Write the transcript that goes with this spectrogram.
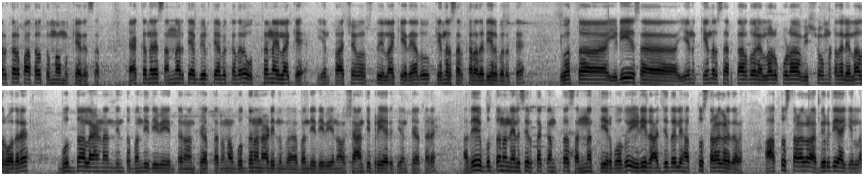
ಸರ್ಕಾರ ಪಾತ್ರ ತುಂಬ ಮುಖ್ಯ ಇದೆ ಸರ್. ಯಾಕಂದರೆ ಸನ್ನರ್ತಿ ಅಭಿವೃದ್ಧಿ ಆಗಬೇಕಾದ್ರೆ ಉತ್ಪನ್ನ ಇಲಾಖೆ, ಏನು ಪ್ರಾಚ್ಯ ವಸ್ತು ಇಲಾಖೆ ಇದೆ, ಅದು ಕೇಂದ್ರ ಸರ್ಕಾರದ ಅಡಿಯಲ್ಲಿ ಬರುತ್ತೆ. ಇವತ್ತು ಇಡೀ ಸ, ಏನು ಕೇಂದ್ರ ಸರ್ಕಾರದವ್ರು ಎಲ್ಲರೂ ಕೂಡ ವಿಶ್ವ ಮಟ್ಟದಲ್ಲಿ ಎಲ್ಲಾದರೂ ಹೋದರೆ ಬುದ್ಧ ಲ್ಯಾಂಡ್ ಅಂದಿಂತ ಬಂದಿದ್ದೀವಿ ಅಂತ ಅಂತ ಹೇಳ್ತಾರೆ. ನಾವು ಬುದ್ಧನ ನಾಡಿಂದ ಬಂದಿದ್ದೀವಿ, ನಾವು ಶಾಂತಿ ಪ್ರಿಯರಿದ್ದೀವಿ ಅಂತ ಹೇಳ್ತಾರೆ. ಅದೇ ಬುದ್ಧನ ನೆಲೆಸಿರ್ತಕ್ಕಂಥ ಸನ್ನತಿ ಇರ್ಬೋದು. ಇಡೀ ರಾಜ್ಯದಲ್ಲಿ ಹತ್ತು ಸ್ಥಳಗಳಿದ್ದಾವೆ ಆ ಹತ್ತು ಸ್ಥಳಗಳ ಅಭಿವೃದ್ಧಿ ಆಗಿಲ್ಲ.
